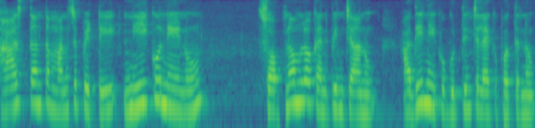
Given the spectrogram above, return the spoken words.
కాస్తంత మనసు పెట్టి నీకు నేను స్వప్నంలో కనిపించాను. అది నీకు గుర్తించలేకపోతున్నావు.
